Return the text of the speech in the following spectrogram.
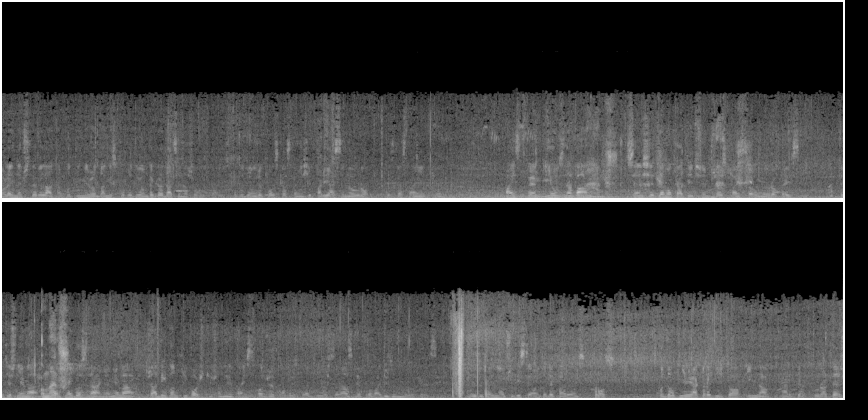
kolejne 4 lata pod tymi rządami spowodują degradację naszego kraju. Spowodują, że Polska stanie się pariasem Europy. Polska stanie się państwem nieuznawanym w sensie demokratycznym przez państwa Unii Europejskiej. Przecież nie ma jasnego zdania, nie ma żadnych wątpliwości, Szanowni Państwo, że Prawo i Sprawiedliwość chce nas wyprowadzić z Unii Europejskiej. To jest zupełnie oczywiste, oni to deklarują wprost. Podobnie jak robi to inna partia, która też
